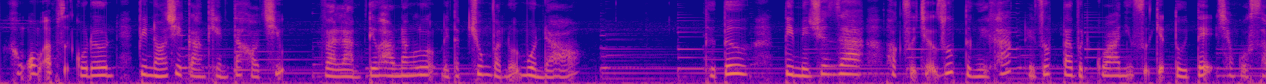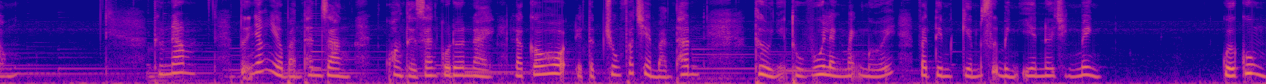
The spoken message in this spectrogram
Không ôm ấp sự cô đơn vì nó chỉ càng khiến ta khó chịu và làm tiêu hao năng lượng để tập trung vào nỗi buồn đó. Thứ tư, tìm đến chuyên gia hoặc sự trợ giúp từ người khác để giúp ta vượt qua những sự kiện tồi tệ trong cuộc sống. Thứ năm, tự nhắc nhở bản thân rằng khoảng thời gian cô đơn này là cơ hội để tập trung phát triển bản thân, thử những thú vui lành mạnh mới và tìm kiếm sự bình yên nơi chính mình. Cuối cùng,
